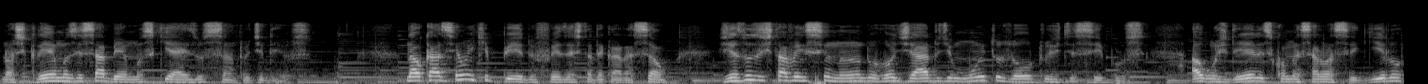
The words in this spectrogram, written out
Nós cremos e sabemos que és o Santo de Deus. Na ocasião em que Pedro fez esta declaração, Jesus estava ensinando rodeado de muitos outros discípulos. Alguns deles começaram a segui-lo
